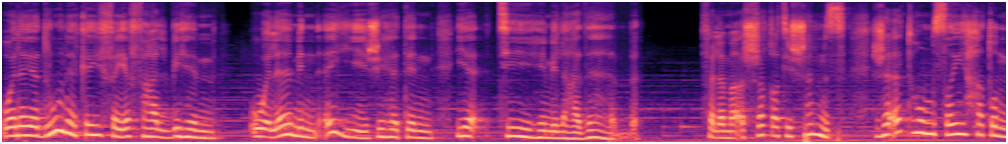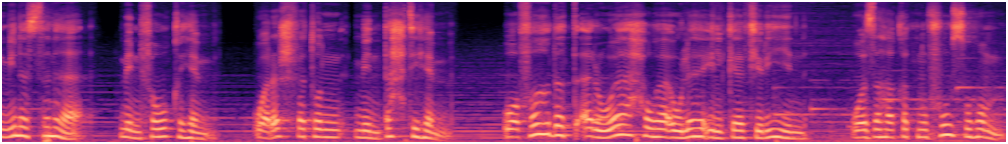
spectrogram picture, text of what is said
ولا يدرون كيف يفعل بهم ولا من أي جهة يأتيهم العذاب. فلما أشرقت الشمس جاءتهم صيحة من السماء من فوقهم ورشفة من تحتهم. وفاضت أرواح هؤلاء الكافرين وزهقت نفوسهم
